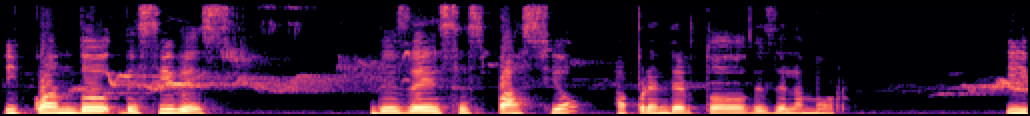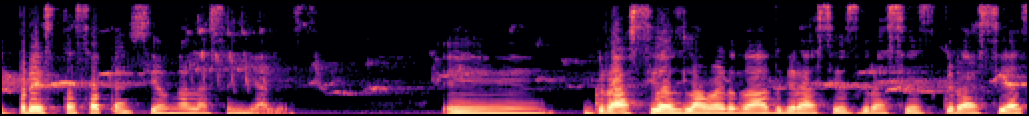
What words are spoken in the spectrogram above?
y cuando decides desde ese espacio aprender todo desde el amor y prestas atención a las señales. Eh, gracias, la verdad, gracias, gracias, gracias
